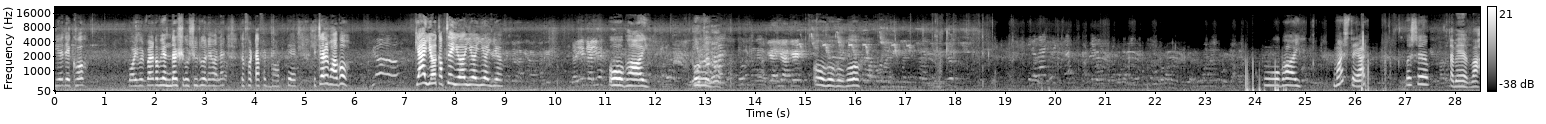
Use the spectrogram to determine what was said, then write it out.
ये देखो बॉलीवुड पार्क अभी अंदर शो शुरू होने वाला है तो फटाफट भागते हैं। तो चल भागो। क्या यो, कब से यो यो यो यो? ओ भाई। ओ हो हो हो। ओ भाई। मस्त है यार। बस अबे वाह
